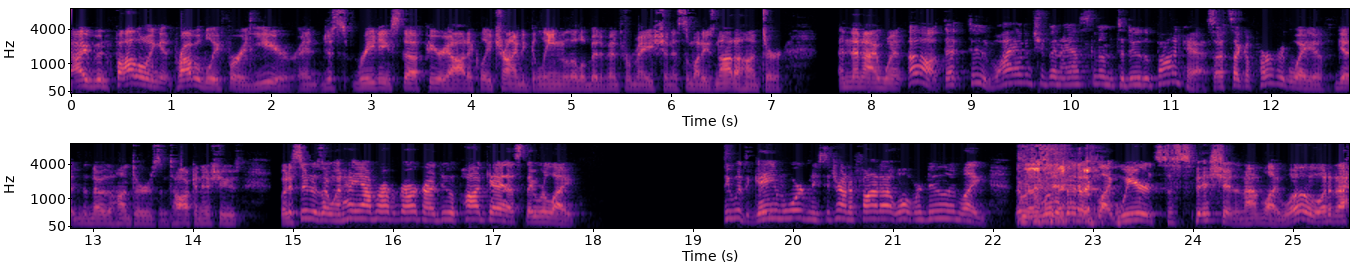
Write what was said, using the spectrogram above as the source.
I've been following it probably for a year, and just reading stuff periodically, trying to glean a little bit of information as somebody who's not a hunter. And then I went, oh, that dude, why haven't you been asking them to do the podcast? That's like a perfect way of getting to know the hunters and talking issues. But as soon as I went, hey, I'm Robert Gardner, I do a podcast, they were like, see what the game warden he's trying to find out what we're doing like there was a little bit of like weird suspicion and i'm like whoa what did i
